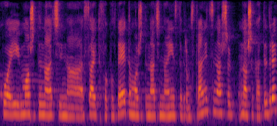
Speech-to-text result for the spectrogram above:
koji možete naći na sajtu fakulteta, možete naći na Instagram stranici naše, naše katedre, e,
